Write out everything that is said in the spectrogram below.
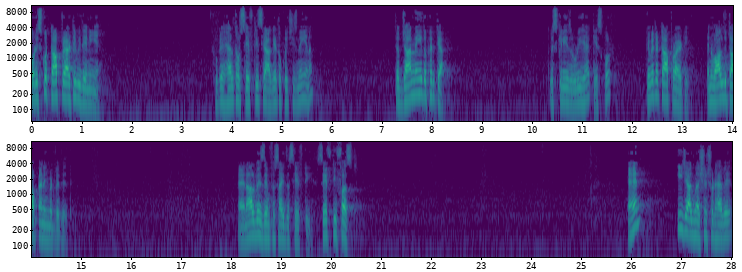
اور اس کو ٹاپ پرائرٹی بھی دینی ہے کیونکہ ہیلتھ اور سیفٹی سے آگے تو کوئی چیز نہیں ہے نا جب جان نہیں ہے تو پھر کیا تو اس کے لیے ضروری ہے کہ اس کو give it a top priority involve the top management with it And always emphasize the safety. Safety first. And each organization should have a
